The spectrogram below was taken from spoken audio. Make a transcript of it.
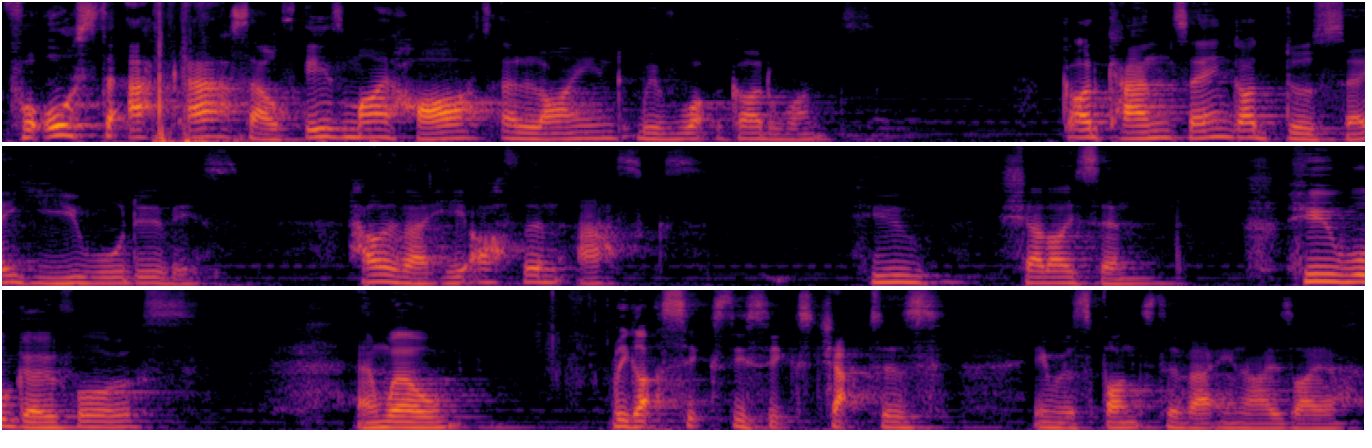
for us to ask ourselves, Is my heart aligned with what God wants? God can say, and God does say, You will do this. However, He often asks, Who shall I send? Who will go for us? And well, we got 66 chapters in response to that in Isaiah.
